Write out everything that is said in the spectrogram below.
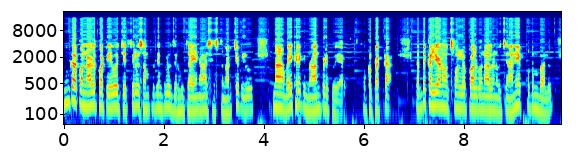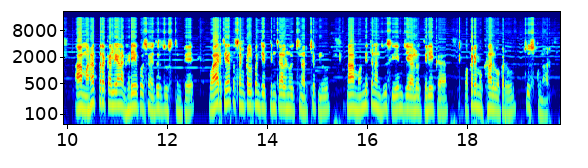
ఇంకా కొన్నాళ్ళ పాటు ఏవో చర్చలు సంప్రదింపులు జరుగుతాయని ఆశిస్తున్న అర్చకులు నా వైఖరికి మ్రాన్పడిపోయారు. ఒక ప్రక్క పెద్ద కళ్యాణోత్సవంలో పాల్గొనాలని వచ్చిన అనేక కుటుంబాలు ఆ మహత్తర కళ్యాణ ఘడియ కోసం ఎదురు చూస్తుంటే వారి చేత సంకల్పం చెప్పించాలని వచ్చిన అర్చకులు నా మొండితనం చూసి ఏం చేయాలో తెలియక ఒకరి ముఖాలు ఒకరు చూసుకున్నారు.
